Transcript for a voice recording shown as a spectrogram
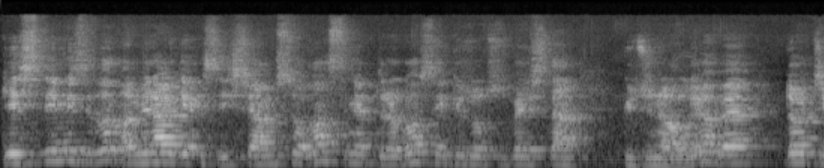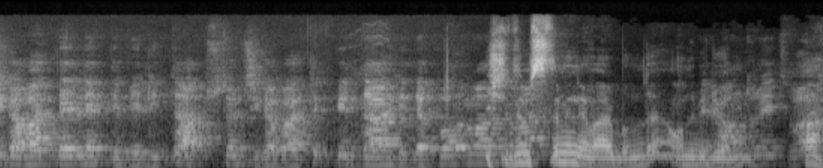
Geçtiğimiz yılın amiral gemisi işlemcisi olan Snapdragon 835'ten gücünü alıyor ve 4 GB bellekle birlikte 64 GB'lık bir dahili depolama alanı İşletim sistemi ne var bunda? Onu biliyor musun? Android var. Hah,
